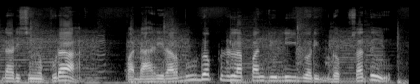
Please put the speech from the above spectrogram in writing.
dari Singapura pada hari Rabu 28 Juli 2021.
